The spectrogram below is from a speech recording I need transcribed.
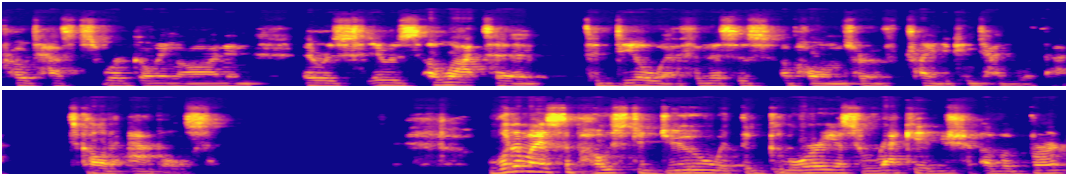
protests were going on, and there was it was a lot to to deal with. And this is a poem sort of trying to contend with that. It's called Apples. What am I supposed to do with the glorious wreckage of a burnt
